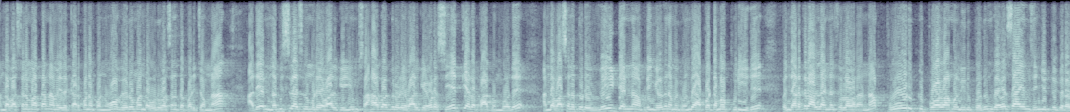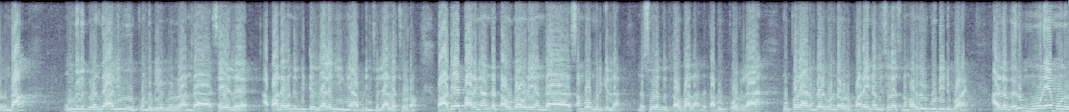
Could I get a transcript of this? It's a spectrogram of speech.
அந்த வசனமா தான் நம்ம இதை கற்பனை பண்ணுவோம். வெறும் அந்த ஒரு வசனத்தை படிச்சோம்னா அதே நபிசுலாசனுடைய வாழ்க்கையும் சஹாபாக்களுடைய வாழ்க்கையோட சேர்த்து அதை பார்க்கும்போது அந்த வசனத்துடைய வெயிட் என்ன அப்படிங்கிறது நமக்கு வந்து அப்பட்டமா புரியுது. இப்போ இந்த இடத்துல அல்ல என்ன சொல்ல வரேன்னா போருக்கு போகாமல் இருப்பதும் விவசாயம் செஞ்சுட்டு இருக்கிறதும் தான் உங்களுக்கு வந்து அழிவு கொண்டு போய் விடுற அந்த செயல். அப்போ அதை வந்து விட்டு விலகிங்க அப்படின்னு சொல்லி எல்லாம் சொல்கிறோம் இப்போ அதே பாருங்க அந்த தௌபாவுடைய அந்த சம்பவம் இருக்குல்ல இந்த சூரத்து தௌபால அந்த தபுக் போரில் முப்பதாயிரம் பேர் கொண்ட ஒரு படை நபி சுல்லாஸ்லம் அவர்கள் கூட்டிட்டு போறேன். அதுல வெறும் மூணே மூணு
